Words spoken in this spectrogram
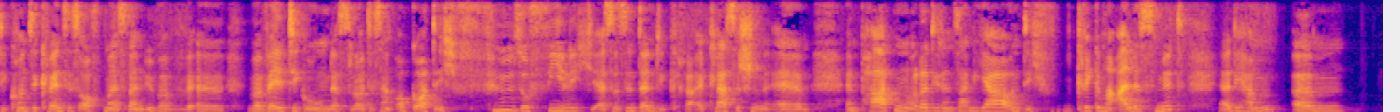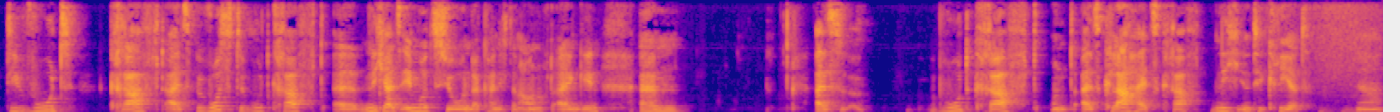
die Konsequenz ist oftmals dann über, äh, Überwältigung, dass Leute sagen, oh Gott, ich fühle so viel. Ich, also sind dann die klassischen äh, Empathen, oder die dann sagen, ja, und ich kriege immer alles mit. Ja, die haben ähm, die Wut Kraft, als bewusste Wutkraft, äh, nicht als Emotion, da kann ich dann auch noch eingehen, ähm, als Wutkraft und als Klarheitskraft nicht integriert. Mhm. Ja.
